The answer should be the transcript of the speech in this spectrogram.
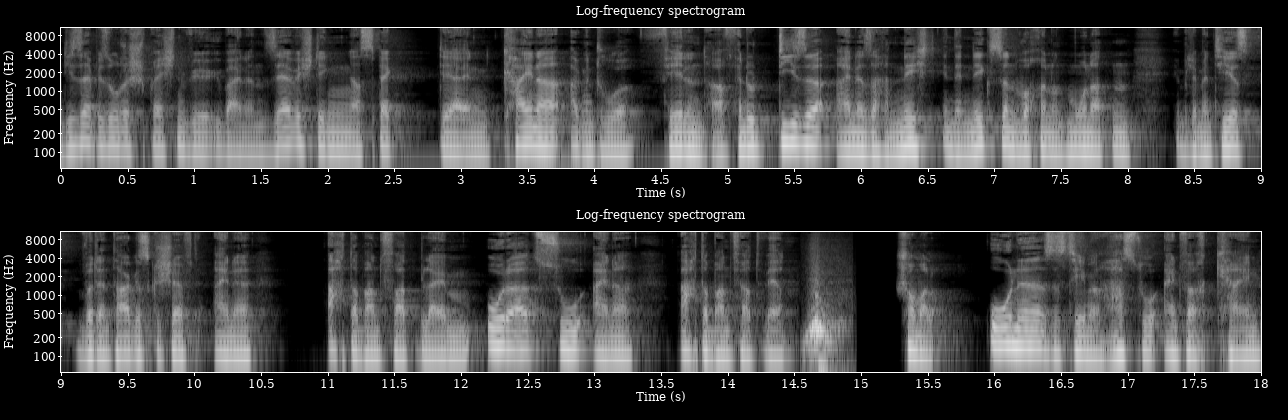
In dieser Episode sprechen wir über einen sehr wichtigen Aspekt, der in keiner Agentur fehlen darf. Wenn du diese eine Sache nicht in den nächsten Wochen und Monaten implementierst, wird dein Tagesgeschäft eine Achterbahnfahrt bleiben oder zu einer Achterbahnfahrt werden. Schau mal, ohne Systeme hast du einfach kein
